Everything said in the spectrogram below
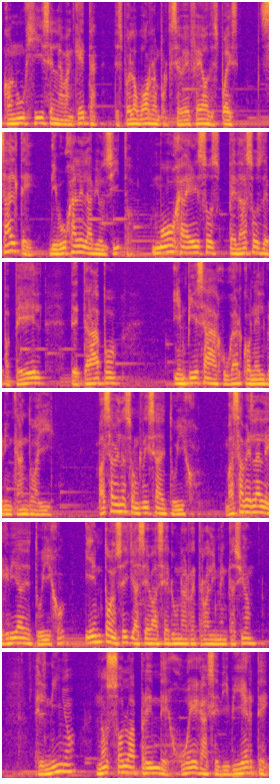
con un gis en la banqueta después lo borran porque se ve feo después. Salte, dibújale el avioncito, moja esos pedazos de papel, de trapo y empieza a jugar con él brincando ahí. Vas a ver la sonrisa de tu hijo, vas a ver la alegría de tu hijo y entonces ya se va a hacer una retroalimentación. El niño no solo aprende, juega, se divierte,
